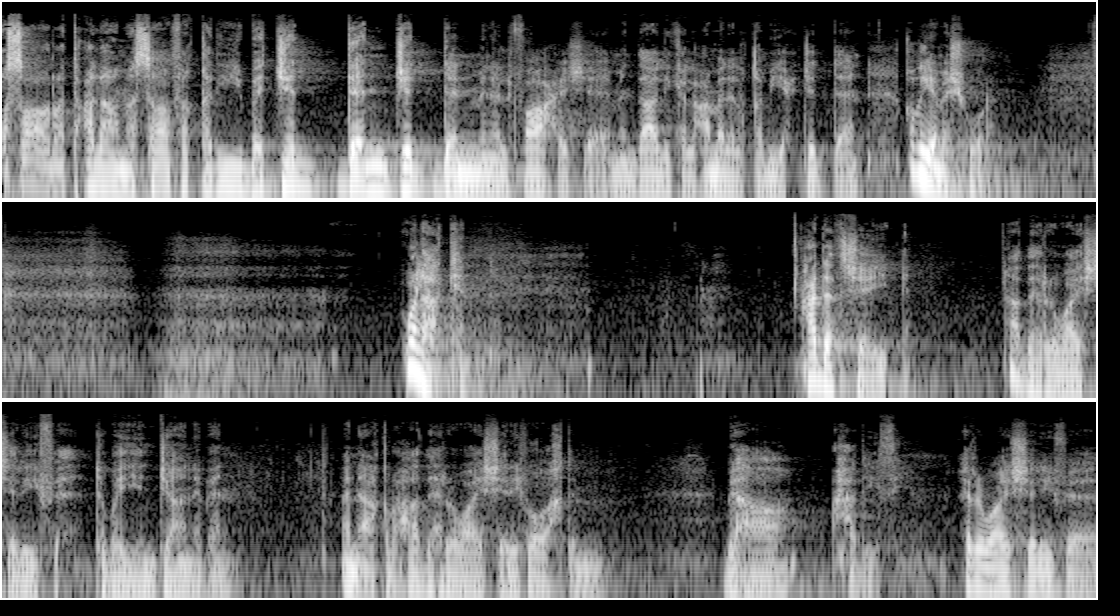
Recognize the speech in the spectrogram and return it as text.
وصارت على مسافة قريبة جدا جدا من الفاحشة من ذلك العمل القبيح جدا. قضية مشهورة. ولكن حدث شيء. هذه الرواية الشريفة تبين جانبا. أنا أقرأ هذه الرواية الشريفة وأختم بها حديثي. الرواية الشريفة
